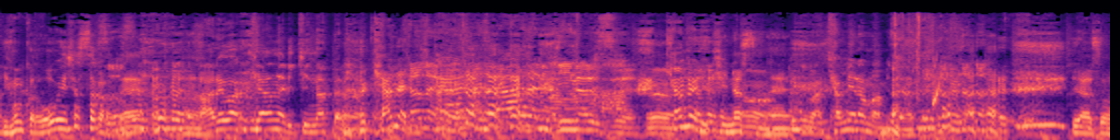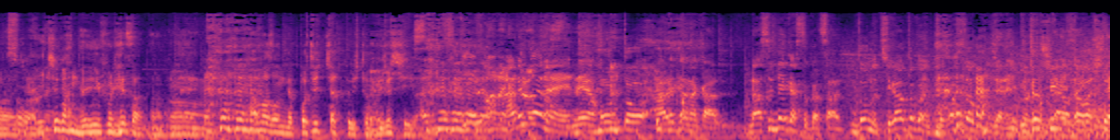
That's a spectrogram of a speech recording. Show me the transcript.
日本から応援しちゃってたからね。あれはかなり気になったね。キャナリかなりかなり気になるっすね。キャナリ気になってたね。今キャメラマンみたいになってる。いやそう。そうだね。じゃあ一番のインフルエンサーだったのかねアマゾンでポチっちゃってる人もいるし。あれじゃない？ね本当あれだなんかラスベガスとかさどんどん違うところに飛ばした方がいいんじゃない？愛しいの飛ばして。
